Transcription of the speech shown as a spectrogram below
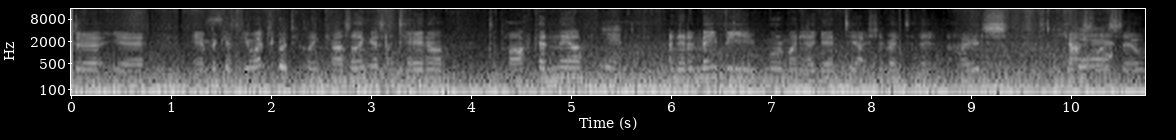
do it, yeah. Um, because if you want to go to Culzean Castle, I think it's a tenner to park in there, Yeah. and then it might be more money again to actually into the, the house, the castle Yeah. itself.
